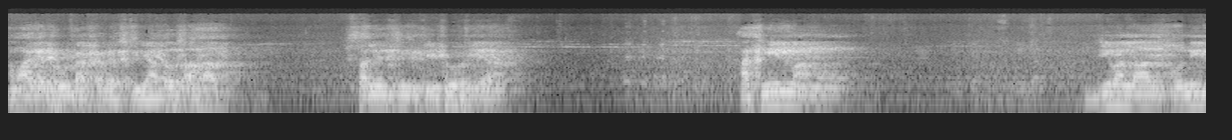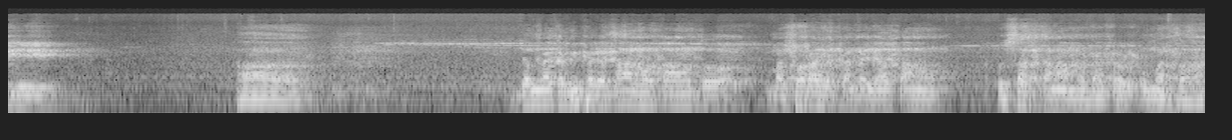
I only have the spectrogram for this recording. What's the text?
हमारे रूह डॉक्टर एस पी यादव साहब सलीम सिंह टीटू भैया, अकील मामू जीवनलाल सोनी जी, और जब मैं कभी परेशान होता हूँ तो मशवरा जब करने जाता हूँ उस शख्स का नाम है डॉक्टर उमर साहब।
